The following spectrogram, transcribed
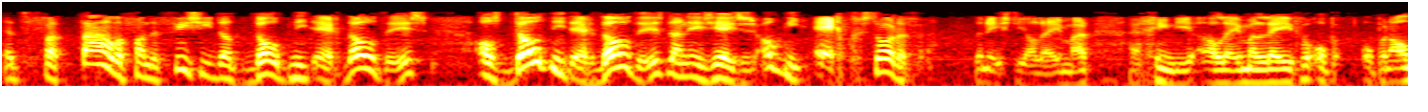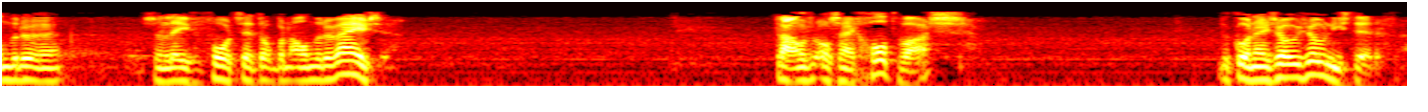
het, fatale van de visie dat dood niet echt dood is. Als dood niet echt dood is, dan is Jezus ook niet echt gestorven. Dan is hij alleen maar, hij ging hij alleen maar leven op, op een andere, zijn leven voortzetten op een andere wijze. Trouwens, als hij God was, dan kon hij sowieso niet sterven.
